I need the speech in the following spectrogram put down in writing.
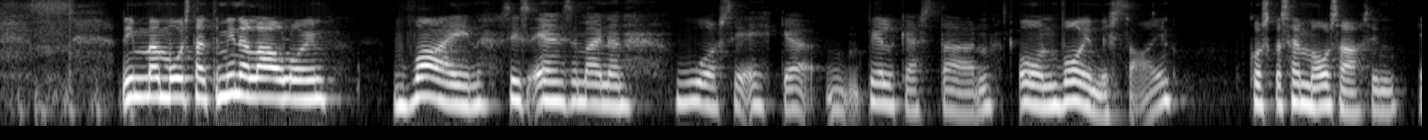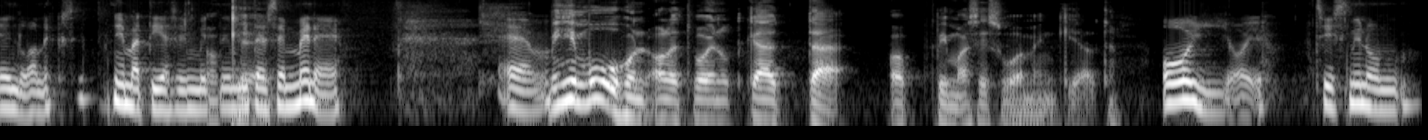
niin mä muistan, että minä lauloin vain, siis ensimmäinen vuosi ehkä pelkästään on voimissain, koska sen mä osasin englanniksi, niin mä tiesin, okay. miten se menee. Mihin muuhun olet voinut käyttää oppimasi suomen kieltä? Oi, oi. Siis minun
